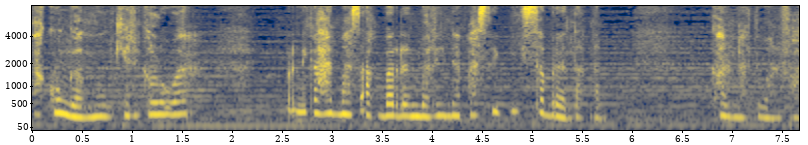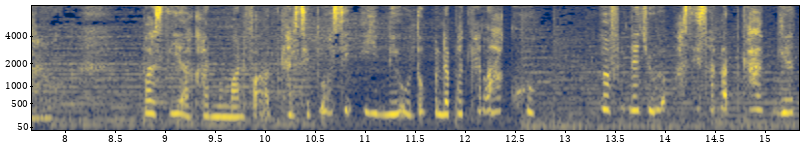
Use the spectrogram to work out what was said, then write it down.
Aku nggak mungkin keluar. Pernikahan Mas Akbar dan Mbak Linda pasti bisa berantakan. Karena Tuan Faruk pasti akan memanfaatkan situasi ini untuk mendapatkan aku. Vina juga pasti sangat kaget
